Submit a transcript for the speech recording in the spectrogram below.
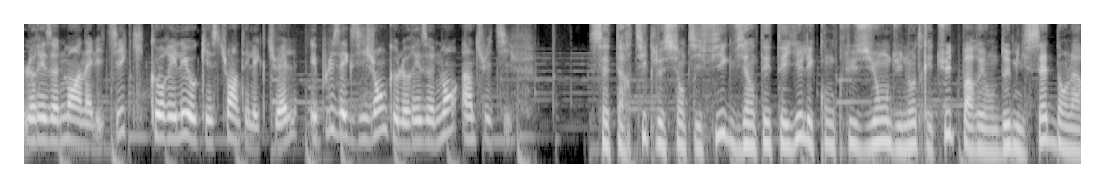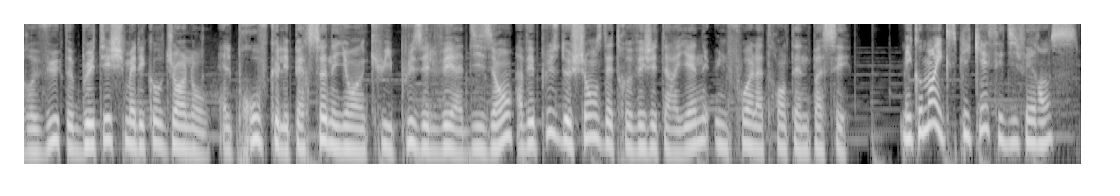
le raisonnement analytique, corrélé aux questions intellectuelles, est plus exigeant que le raisonnement intuitif. Cet article scientifique vient étayer les conclusions d'une autre étude parue en 2007 dans la revue The British Medical Journal. Elle prouve que les personnes ayant un QI plus élevé à 10 ans avaient plus de chances d'être végétariennes une fois la trentaine passée. Mais comment expliquer ces différences?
